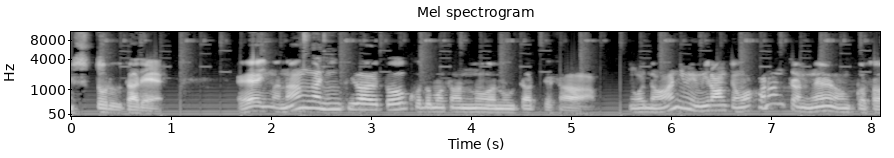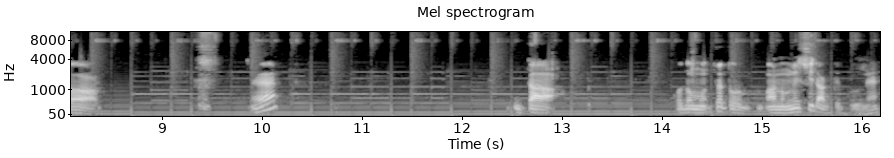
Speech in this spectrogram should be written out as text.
知っとる歌で。えー、今何が人気があると？子供さんのあの歌ってさ。俺、アニメ見らんけんわからんじゃんね、なんかさ。え？歌。子供、ちょっと、あの、飯だけ食うね。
